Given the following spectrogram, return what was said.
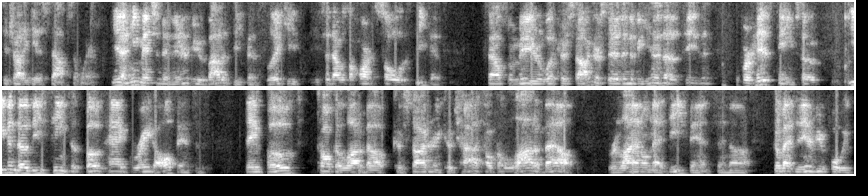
to try to get a stop somewhere. Yeah, and he mentioned in an interview about his defense, Slick. He, he said that was the heart and soul of his defense. Sounds familiar with what Coach Stogner said in the beginning of the season for his team. So even though these teams have both had great offenses, they both talk a lot about Coach Stogner and Coach High talk a lot about relying on that defense. And uh, go back to the interview before we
